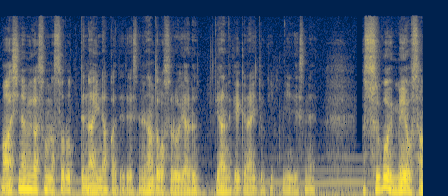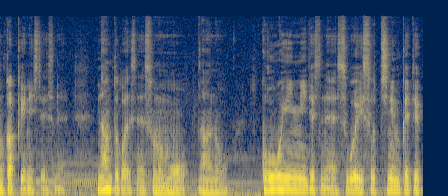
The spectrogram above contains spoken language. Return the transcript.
まあ足並みがそんな揃ってない中でですね、なんとかそれをやる、やらなきゃいけない時にですね、すごい目を三角形にしてですね、なんとかですね、そのもう、あの、強引にですね、すごいそっちに向けて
